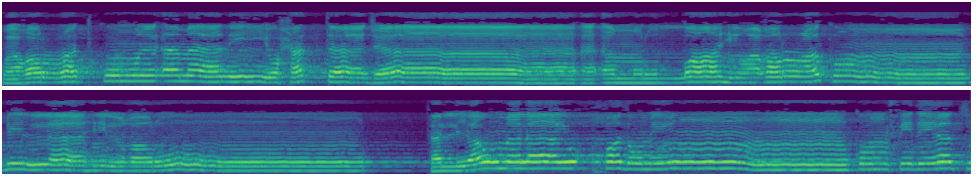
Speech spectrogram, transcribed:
وغرتكم الأماني حتى جاء أمر الله وغركم بالله الغرور. فاليوم لا يؤخذ منكم فدية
